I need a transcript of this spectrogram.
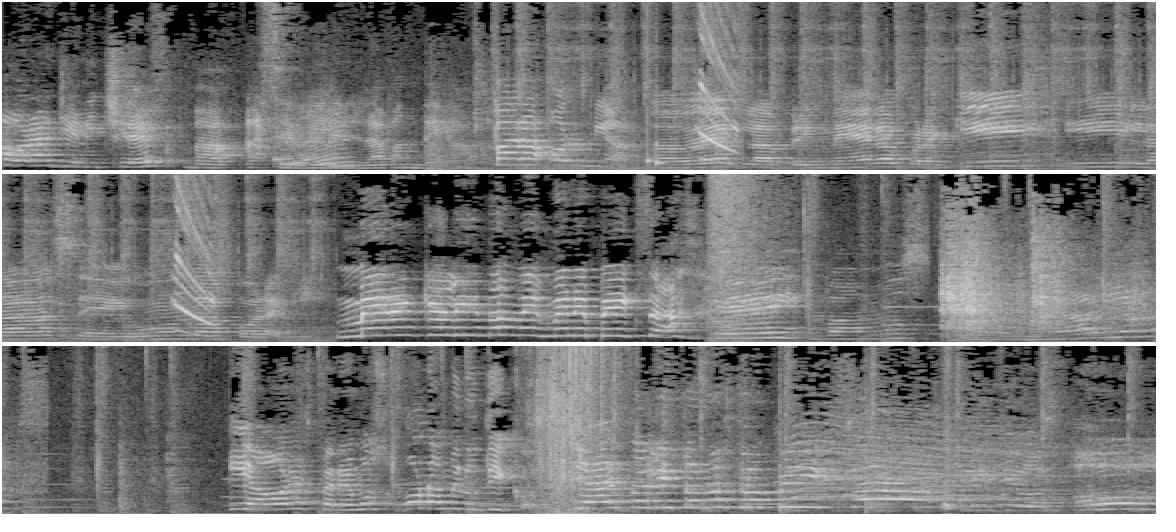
ahora Jenny Chef va a servir en la bandeja para hornear. A ver, la primera por aquí y la segunda por aquí. Miren qué lindas mis mini pizzas. Ok, vamos a hornearlas. Y ahora esperemos unos minuticos. ¡Ya está lista nuestra pizza! ¡Oh!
